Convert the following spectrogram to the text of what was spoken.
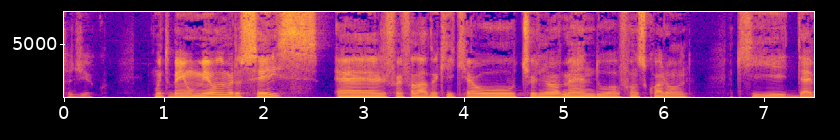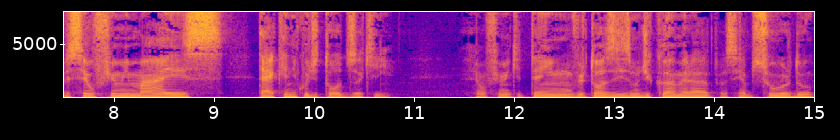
Zodíaco. Muito bem, o meu número 6 é, foi falado aqui que é o Children of Men, do Alfonso Cuarón, que deve ser o filme mais técnico de todos aqui. É um filme que tem um virtuosismo de câmera assim absurdo.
